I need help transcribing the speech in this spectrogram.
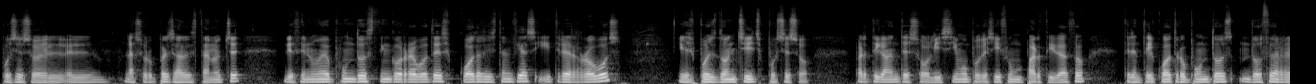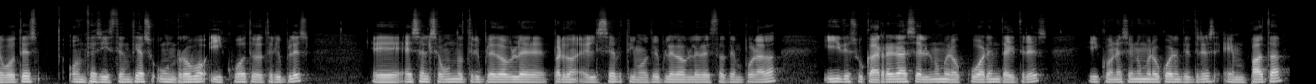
pues eso, el, la sorpresa de esta noche. 19 puntos, 5 rebotes, 4 asistencias y 3 robos. Y después Doncic, pues eso, prácticamente solísimo porque se hizo un partidazo. 34 puntos, 12 rebotes, 11 asistencias, un robo y 4 triples. Eh, es el segundo triple doble, perdón, el séptimo triple doble de esta temporada y de su carrera es el número 43 y con ese número 43 empata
